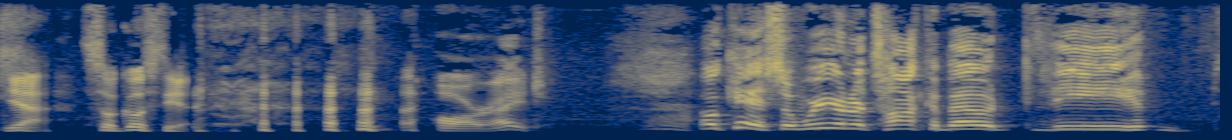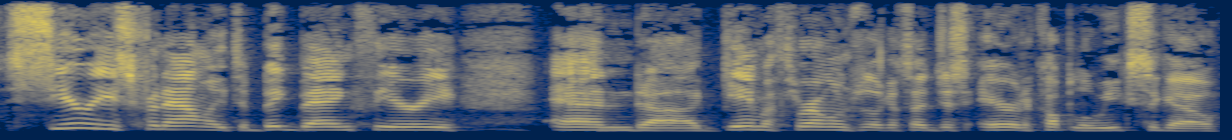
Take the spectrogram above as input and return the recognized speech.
Yeah, so go see it. All right. Okay, so we're going to talk about the series finale to Big Bang Theory and uh, Game of Thrones, like I said, just aired a couple of weeks ago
